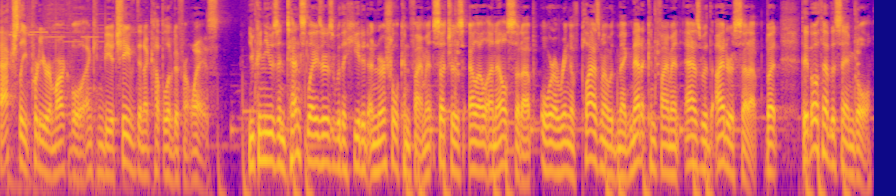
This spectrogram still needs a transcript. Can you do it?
actually pretty remarkable and can be achieved in a couple of different ways. You can use intense lasers with a heated inertial confinement, such as LLNL setup, or a ring of plasma with magnetic confinement, as with ITER's setup, but they both have the same goal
